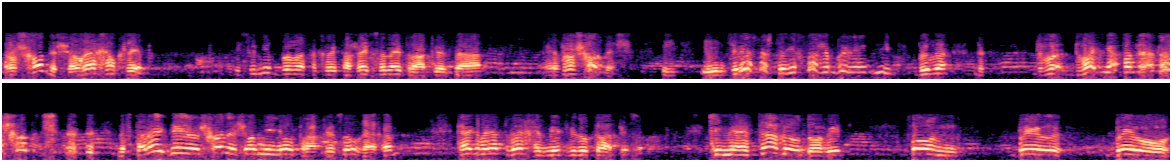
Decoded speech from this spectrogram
Рошходыш Алехам хлеб. Есть у них было такое торжественное трапеза э, в Рошходыш. И, и интересно, что у них тоже были, было два, два дня подряд Рошходыш. На второй день Рошходыш он не ел трапезу, Лехам. Как говорят, Лехам имеет в виду трапезу. Кимеца Давид, он был, был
